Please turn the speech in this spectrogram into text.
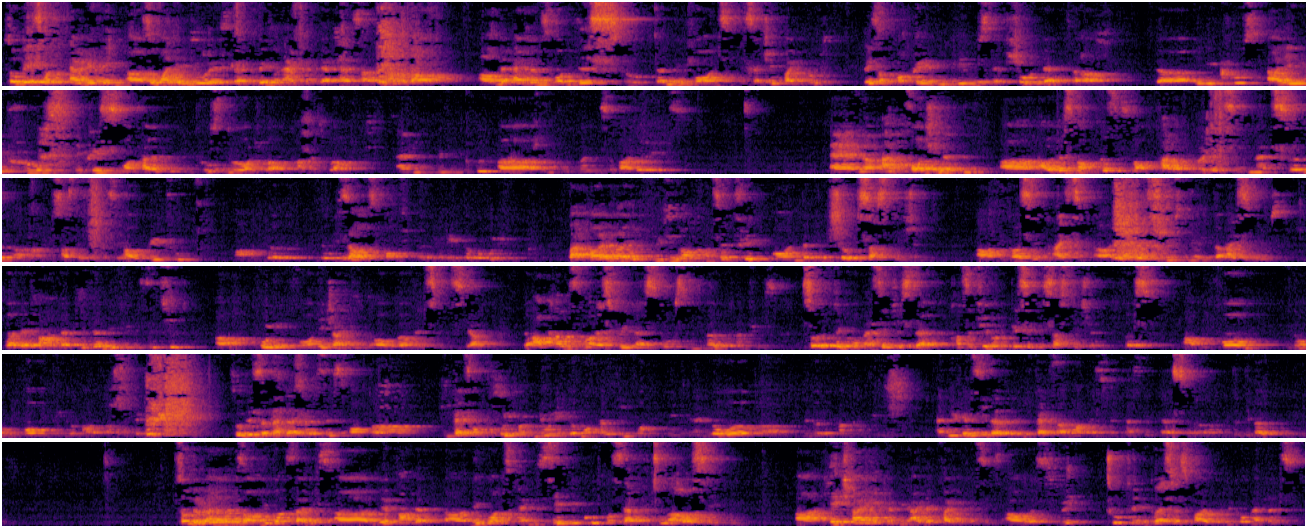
So based on everything, uh, so what they do is that based on everything that has uh, come about, uh, the evidence for this group, the newborns, is actually quite good. Based on Cochrane reviews that show that uh, the, it improves, uh, it improves, decreases mortality, improves neurological outcome as well, and with include, uh, improvement in survival rates. And uh, unfortunately, uh, I'll just not, because it's not part of emergency medicine uh, resuscitation, I'll read through uh, the, the results of the neonatal cooling. But however, if we do not concentrate on the initial resuscitation, uh, because in IC, uh, ICUs, neonatal ICUs, what they found that even if you institute uh, for HIE or birth asphyxia, the outcome is not as great as those in developed countries. So the take-home message is that concentrate on the basic resuscitation first before you know before we think about. So this is a meta-analysis of uh, effects of cooling on neonatal mortality for in and lower uh, middle income countries. And you can see that the effects are not as fantastic as uh, the developed countries. So the relevance of newborn studies, uh, they found that uh, newborns can safely cool for 72 hours safely. Uh, HIE can be identified within 6 hours with two clinical as biochemical methods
